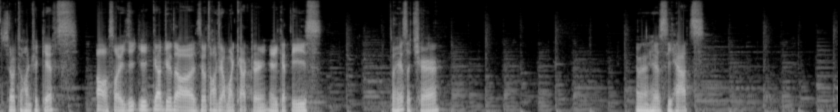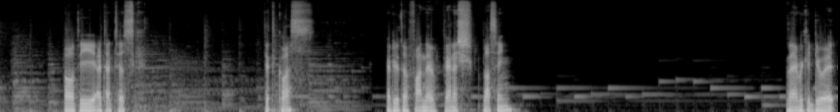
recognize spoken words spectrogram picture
0 to 100 gifts. Oh, so you, you gotta do the 0 to 100 on one character and you get these. So here's a chair. And then here's the hats. Oh, the Identisk. Take the quest. I do the find the vanish blessing. Then we can do it.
